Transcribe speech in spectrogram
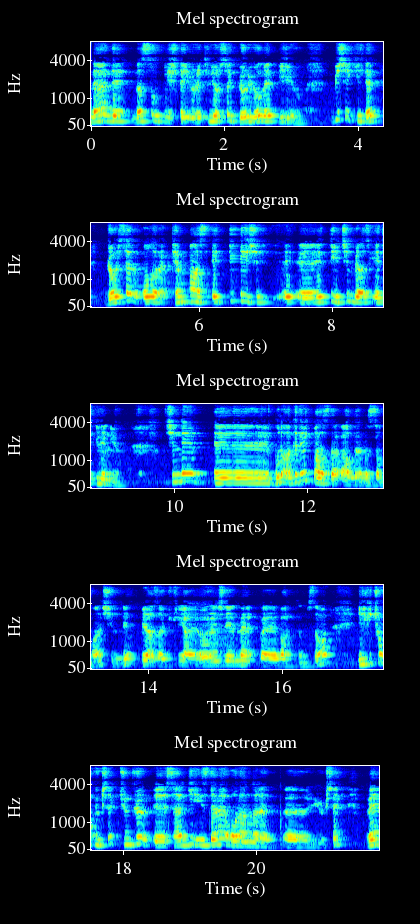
nerede nasıl bir şey üretiliyorsa görüyor ve biliyor. Bir şekilde görsel olarak temas ettiği, şey, e, e, ettiği için birazcık etkileniyor. Şimdi e, bunu akademik bazda aldığımız zaman şimdi biraz daha küçük yani öğrencilerime e, baktığımız zaman ilgi çok yüksek çünkü e, sergi izleme oranları e, yüksek ve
